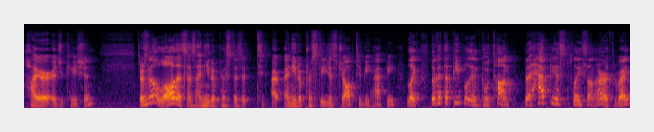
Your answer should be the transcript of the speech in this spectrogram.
higher education. There's no law that says I need a prestigious I need a prestigious job to be happy. Like look at the people in Bhutan, the happiest place on earth, right?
